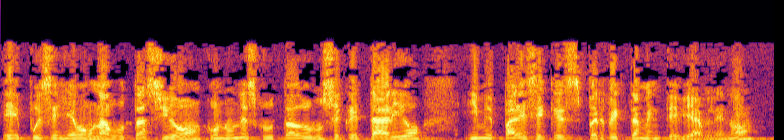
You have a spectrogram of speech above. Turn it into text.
eh, pues se lleva una votación con un escrutador, un secretario y me parece que es perfectamente viable, ¿no?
